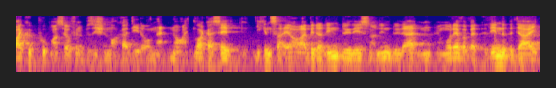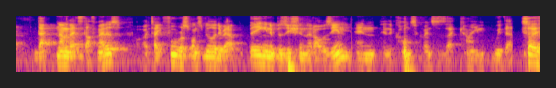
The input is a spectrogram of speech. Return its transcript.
I could put myself in a position like I did on that night. Like I said, you can say, oh, I bet I didn't do this and I didn't do that and, and whatever. But at the end of the day, that none of that stuff matters. I take full responsibility about being in a position that I was in and, and the consequences that came with that. So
